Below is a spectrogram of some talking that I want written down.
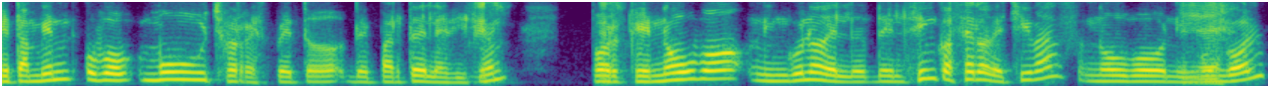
que también hubo mucho respeto de parte de la edición, eso, porque eso. no hubo ninguno del, del 5-0 de Chivas, no hubo ningún eh. gol,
